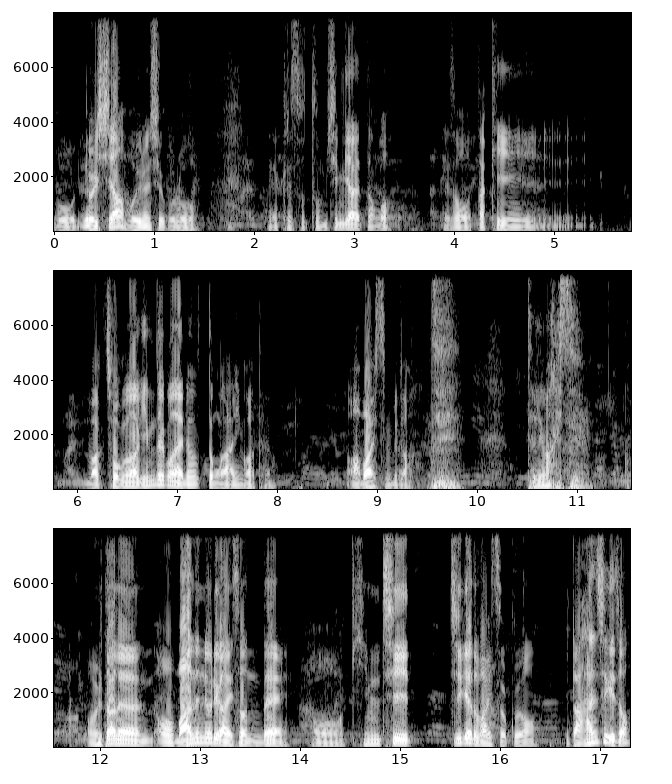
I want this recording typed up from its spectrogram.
뭐 10시야? 뭐 이런 식으로 네, 그래서 좀 신기했던 거. 그래서 딱히 막 적응하기 힘들거나 이랬던 건 아닌 것 같아요. 아 맛있습니다. 되게 맛있어요. 어, 일단은 어, 많은 요리가 있었는데 어, 김치찌개도 맛있었고요. 일단 한식이죠.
